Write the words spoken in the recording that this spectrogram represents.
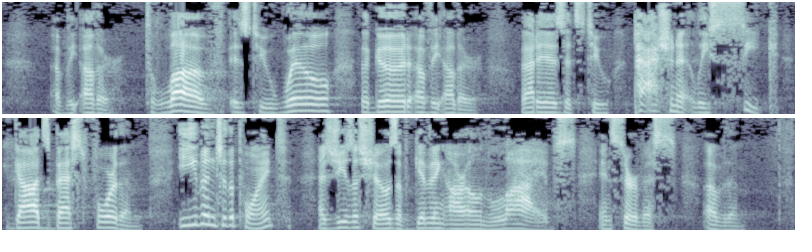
of the other. To love is to will the good of the other. That is, it's to passionately seek God's best for them, even to the point, as Jesus shows, of giving our own lives in service of them.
